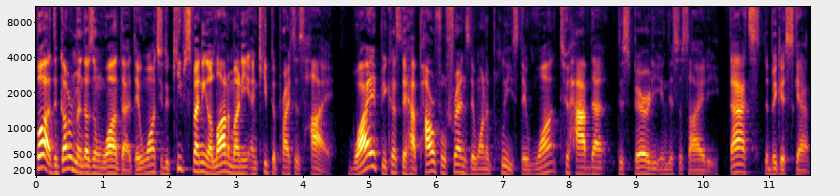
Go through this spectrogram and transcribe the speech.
But the government doesn't want that. They want you to keep spending a lot of money and keep the prices high. Why? Because they have powerful friends they want to please. They want to have that disparity in this society. That's the biggest scam.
